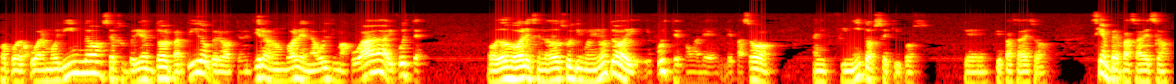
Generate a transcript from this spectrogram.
Vos podés jugar muy lindo, ser superior en todo el partido, pero te metieron un gol en la última jugada y fuiste. O dos goles en los dos últimos minutos y, fuiste, como le, le pasó a infinitos equipos que, pasa eso. Siempre pasa eso.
